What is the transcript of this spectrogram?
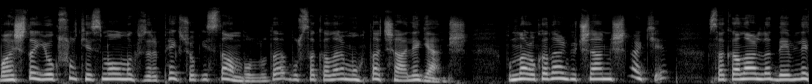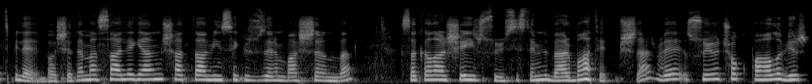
Başta yoksul kesimi olmak üzere pek çok İstanbullu da bu sakalara muhtaç hale gelmiş. Bunlar o kadar güçlenmişler ki sakalarla devlet bile baş edemez hale gelmiş. Hatta 1800'lerin başlarında sakalar şehir suyu sistemini berbat etmişler ve suyu çok pahalı bir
